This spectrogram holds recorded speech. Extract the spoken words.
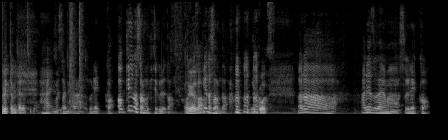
滑ったみたいになっちゃった。はい、まさみさん、売れっ子。あ、ケイラさんが来てくれた。おひらさんケイ、ラさんだ。レコーツ。あらー、ありがとうございます。売れっ子。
